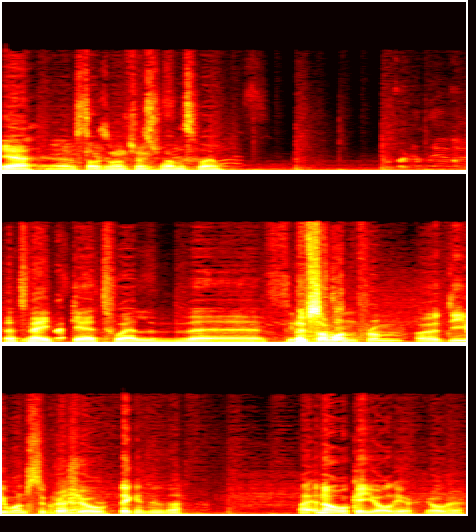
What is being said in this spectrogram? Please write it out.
Yeah, I'm starting on on first run as well. Let's make uh, 12, uh, 15. If someone from uh, D wants to crash Okay. O, they can do that. I, no, okay, you're all here. You're all here.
